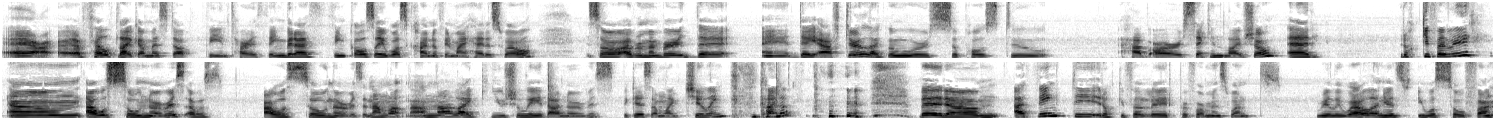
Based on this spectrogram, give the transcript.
Uh, I felt like I messed up the entire thing, but I think also it was kind of in my head as well. So I remember the uh, day after, like when we were supposed to have our second live show at Rockefeller. Um, I was so nervous. I was I was so nervous, and I'm not I'm not like usually that nervous because I'm like chilling, kind of. but um, I think the Rockefeller performance went really well, and it's it was so fun,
